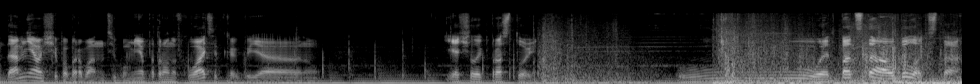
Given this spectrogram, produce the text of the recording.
Да, мне вообще по барабану, типа, у меня патронов хватит, как бы я, ну... Я человек простой. У, это подстава была, кстати.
